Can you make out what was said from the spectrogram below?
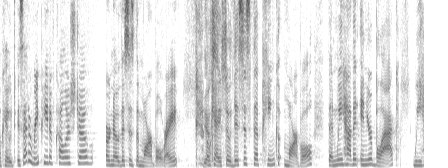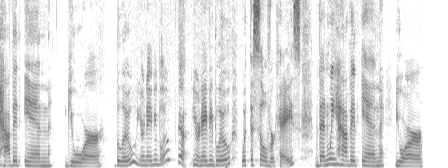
okay, is that a repeat of colors, Joe? Or no, this is the marble, right? Yes. Okay, so this is the pink marble. Then we have it in your black. We have it in your blue, your navy blue? Yeah. Your navy blue with the silver case. Then we have it in your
